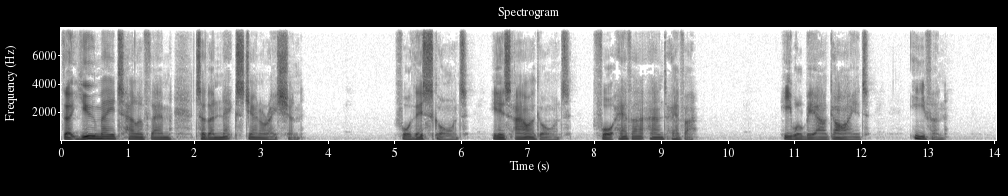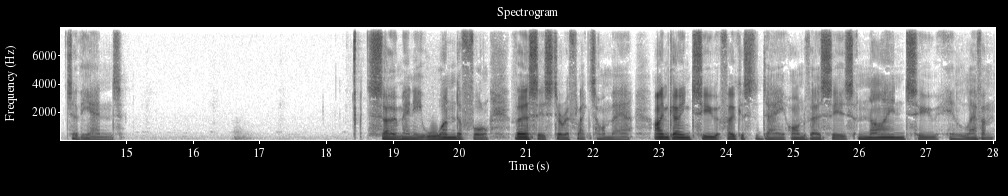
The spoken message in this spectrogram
that you may tell of them to the next generation. For this God is our God for ever and ever. He will be our guide, even to the end. So many wonderful verses to reflect on there. I'm going to focus today on verses 9 to 11.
